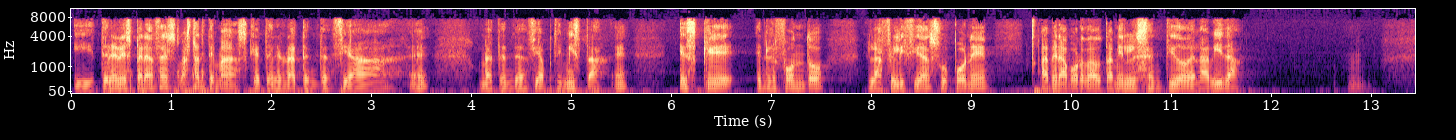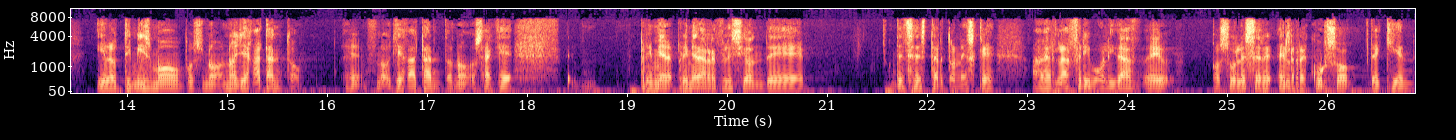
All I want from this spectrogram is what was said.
Y tener esperanza es bastante más que tener una tendencia, ¿eh? una tendencia optimista. ¿eh? Es que, en el fondo, la felicidad supone haber abordado también el sentido de la vida. Y el optimismo, pues no, no llega tanto. ¿eh? No llega tanto, ¿no? O sea que, primera reflexión de, de Chesterton es que, a ver, la frivolidad eh, pues suele ser el recurso de quien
